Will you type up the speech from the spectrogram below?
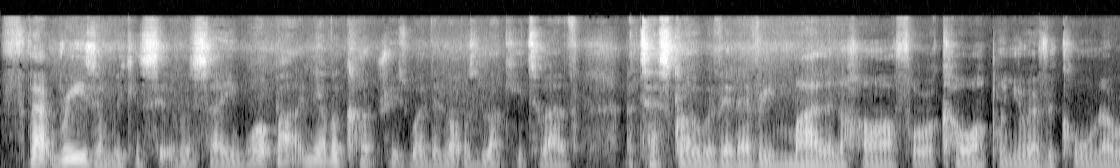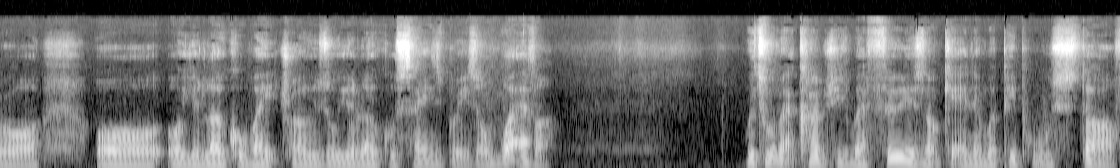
for that reason we can sit there and say what about in the other countries where they're not as lucky to have a Tesco within every mile and a half or a co-op on your every corner or or or your local Waitrose or your local Sainsbury's or whatever we're talking about countries where food is not getting in where people will starve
